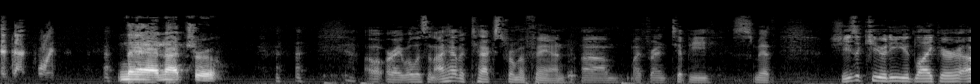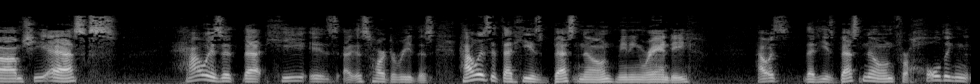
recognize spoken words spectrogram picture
at that point. Nah, not true. Oh, all right. Well, listen, I have a text from a fan, um, my friend Tippy Smith. She's a cutie. You'd like her. Um, she asks, how is it that he is, uh, it's hard to read this. How is it that he is best known, meaning Randy, how is that he is best known for holding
